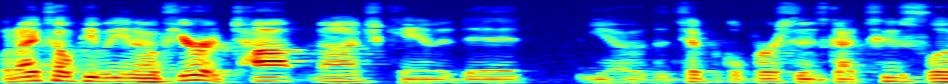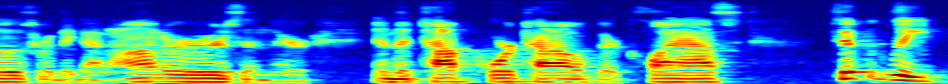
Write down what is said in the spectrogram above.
what I tell people, you know, if you're a top notch candidate, you know, the typical person who's got two SLOEs where they got honors and they're in the top quartile of their class, typically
